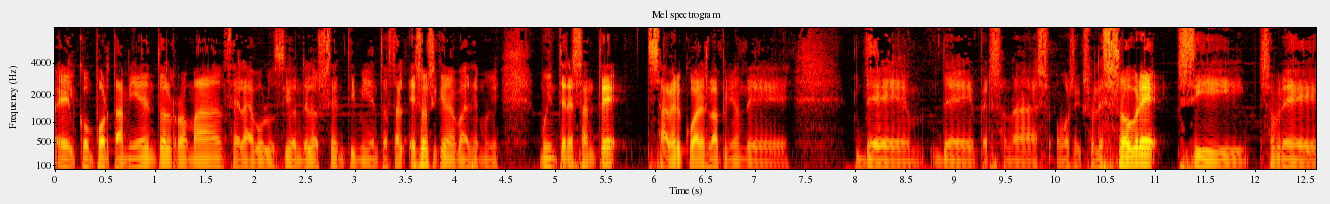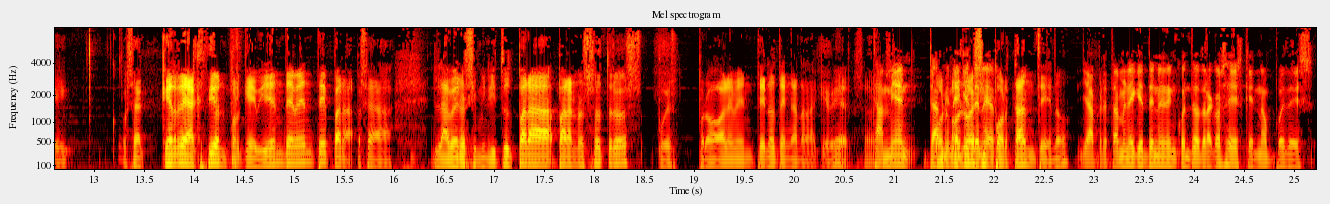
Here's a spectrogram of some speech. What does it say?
el comportamiento, el romance, la evolución de los sentimientos, tal. Eso sí que me parece muy muy interesante saber cuál es la opinión de de, de personas homosexuales sobre si sobre o sea, qué reacción, porque evidentemente para, o sea, la verosimilitud para, para nosotros, pues probablemente no tenga nada que ver. ¿sabes? También, también o, hay o que no tener, es importante, ¿no? Ya, pero también hay que tener en cuenta otra cosa y es que no puedes,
